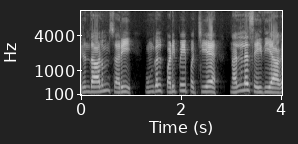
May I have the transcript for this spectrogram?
இருந்தாலும் சரி உங்கள் படிப்பை பற்றிய நல்ல செய்தியாக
